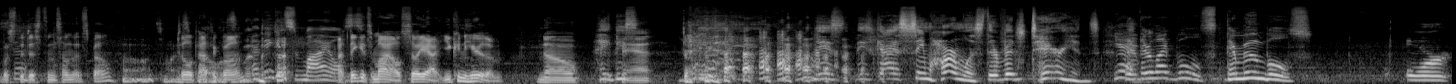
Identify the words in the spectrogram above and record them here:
What's the distance on that spell? Oh, it's my Telepathic spell, isn't bond? I think it's miles. I think it's miles. So yeah, you can hear them. No. Hey, you these- can't. these these guys seem harmless. They're vegetarians. Yeah, they're like bulls. They're moon bulls. Or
